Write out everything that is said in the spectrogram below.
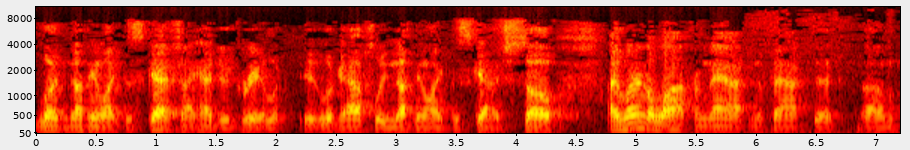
looked nothing like the sketch." And I had to agree; it looked it looked absolutely nothing like the sketch. So I learned a lot from that, and the fact that um,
